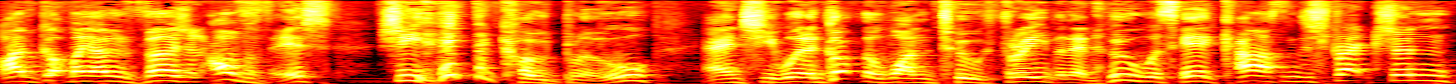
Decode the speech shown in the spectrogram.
I've got my own version of this. She hit the code blue and she would have got the 1 2 3, but then who was here casting distraction?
